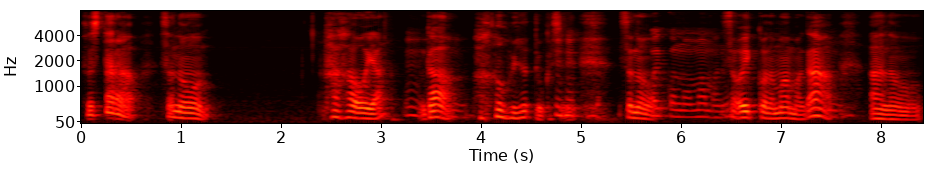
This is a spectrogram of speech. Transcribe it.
そしたらその母親が、母親っておかしいね。そ甥のっ子のママね。そう甥っ子のママが、あの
